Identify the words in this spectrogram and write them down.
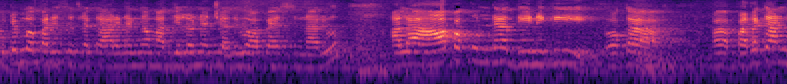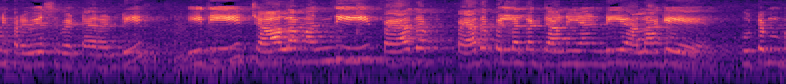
కుటుంబ పరిస్థితుల కారణంగా మధ్యలోనే చదువు ఆపేస్తున్నారు. అలా ఆపకుండా దీనికి ఒక పథకాన్ని ప్రవేశపెట్టారండి. ఇది చాలామంది పేద పేద పిల్లలకు కానివ్వండి అలాగే కుటుంబ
